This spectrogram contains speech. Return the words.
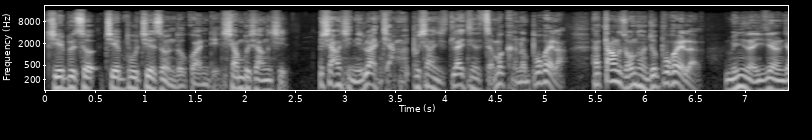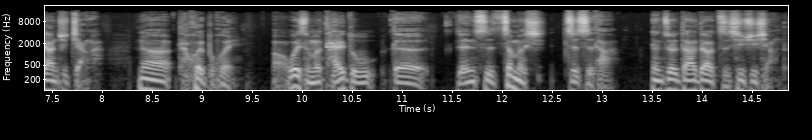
接不受接不接受你的观点？相不相信？不相信你乱讲啊！不相信赖清德怎么可能不会了？他当了总统就不会了？民进党一定要这样去讲啊？那他会不会？啊为什么台独的人是这么支持他？但这大家都要仔细去想的。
